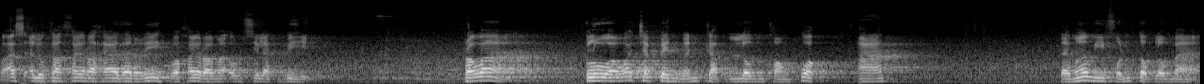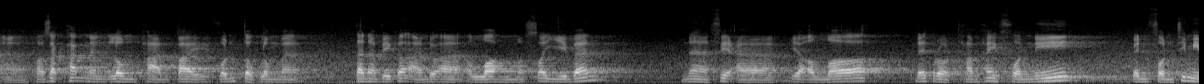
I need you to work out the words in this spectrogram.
وأسألك خير هذا الريح وخير ما أرسلت به เพราะว่ากลัวว่าจะเป็นเหมือนกับลมของพวกอาร์ตแต่เมื่อมีฝนตกลงมาอพอสักพักหนึ่งลมผ่านไปฝนตกลงมาท่านนบีก็อ่านดูอาอัลลอฮฺมะซัยบันนาฟิอายาอัลลอฮ์ ได้โปรดทำให้ฝนนี้เป็นฝนที่มี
